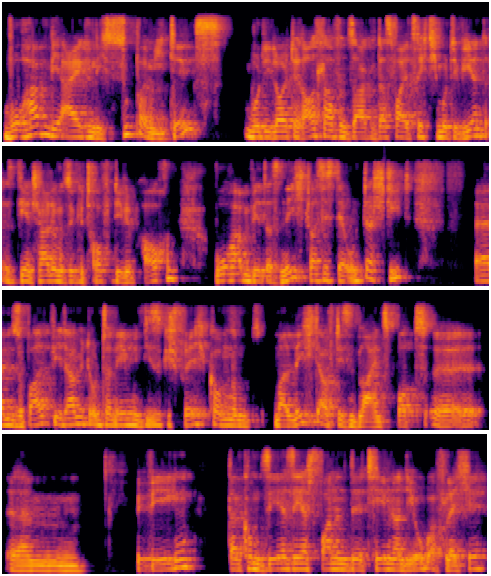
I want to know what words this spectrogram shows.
wo haben wir eigentlich Super Meetings? wo die Leute rauslaufen und sagen, das war jetzt richtig motivierend, also die Entscheidungen sind getroffen, die wir brauchen. Wo haben wir das nicht? Was ist der Unterschied? Ähm, sobald wir da mit Unternehmen in dieses Gespräch kommen und mal Licht auf diesen Blindspot äh, ähm, bewegen, dann kommen sehr, sehr spannende Themen an die Oberfläche,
